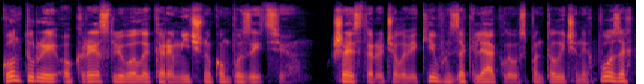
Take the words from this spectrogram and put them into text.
Контури окреслювали керамічну композицію. Шестеро чоловіків заклякли у спантеличених позах,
